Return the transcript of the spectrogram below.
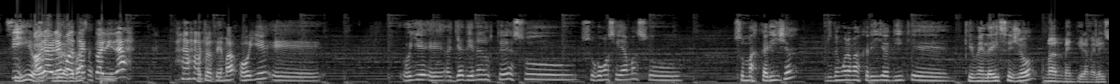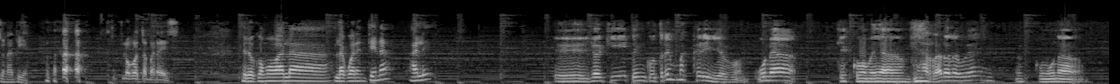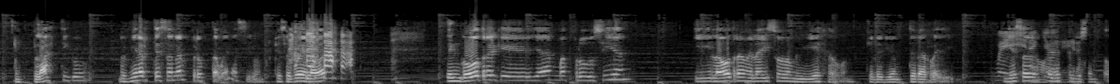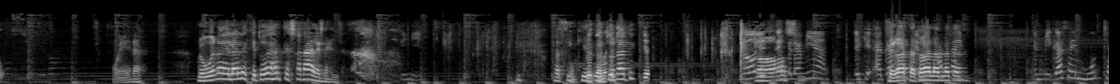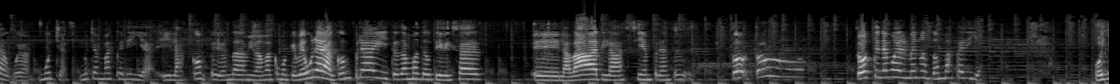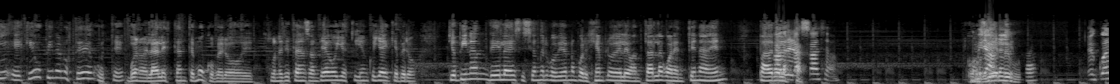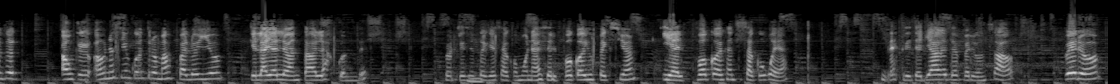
Sí, ahora hablemos de que- actualidad. Otro tema. Oye, eh, oye, eh, ¿ya tienen ustedes su, su, ¿cómo se llama? Su, su mascarilla. Yo tengo una mascarilla aquí que, que me la hice yo. No es mentira, me la hizo una tía. Luego está para eso. Pero ¿cómo va la, la cuarentena, Ale? Eh, yo aquí tengo tres mascarillas, weón. Una que es como media, media rara la weá, es como una un plástico, no es bien artesanal, pero está buena, sí, weón, que se puede lavar. tengo otra que ya es más producida y la otra me la hizo mi vieja, weón, que le dio entera ready. y eso es Buena, lo que estoy usando ahora. Buena. Lo bueno del Ale es que todo es artesanal en él. sí. Así que, ¿y tú. Nati? No, yo tengo sí. la mía. Es que acá Se gasta en toda mi la casa plata. hay- En mi casa hay muchas, weón, muchas, muchas mascarillas. Y las com- eh, onda, mi mamá como que ve una, la compra y tratamos de utilizar, eh, lavarlas siempre antes de... Todo, todo- todos tenemos al menos dos mascarillas. Oye, eh, ¿qué opinan ustedes? Usted, bueno, el Ale está en Temuco, pero eh, tú Nati estás en Santiago, yo estoy en Coyhaique, pero ¿qué opinan de la decisión del gobierno, por ejemplo, de levantar la cuarentena en Padre, Padre Las de las Casas? casas. ¿Consideran Mira. está- Encuentro, aunque aún así encuentro más paloyo que la hayan levantado las condes. Porque siento Mm. que esa comuna es el foco de infección y el foco de gente sacó wea. Descriteriado y desvergonzado. Pero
